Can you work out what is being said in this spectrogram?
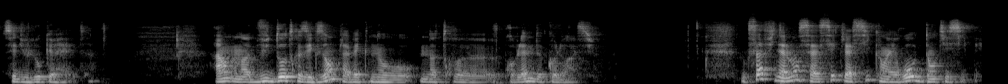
C'est du look ahead. Ah, on a vu d'autres exemples avec notre euh, problème de coloration. Donc ça, finalement, c'est assez classique en héros d'anticiper.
